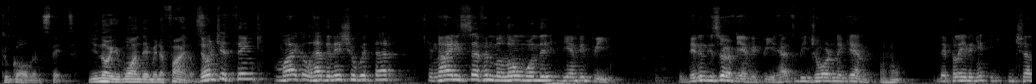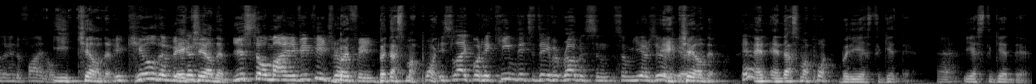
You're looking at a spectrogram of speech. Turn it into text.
to Golden State. You know, he won them in the finals. Don't you think Michael had an issue with that? In 97, Malone won the, the MVP. He didn't deserve the MVP. It had to be Jordan again. They played each other in the finals. Mm-hmm. He killed him. He killed him because killed him. you stole my MVP trophy. But, but that's my point. it's like what Hakeem did to David Robinson some years earlier. He killed him. Yeah. And, and that's my point. But he has to get there. Yeah. He has to get there.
